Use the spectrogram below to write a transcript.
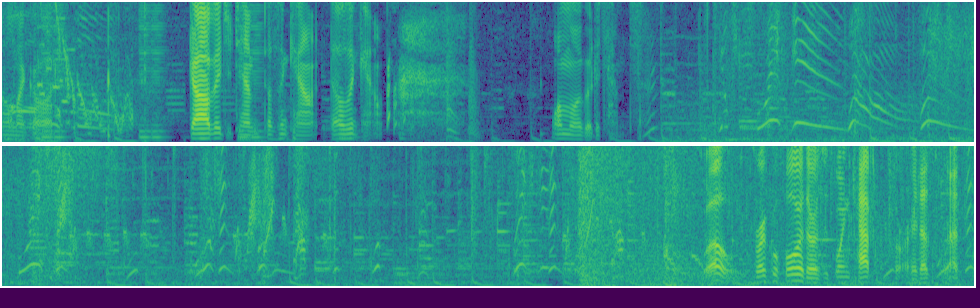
oh my god. Garbage attempt doesn't count. Doesn't count. One more good attempt. Whoa, broke all four of those with one cap throw. That's that's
